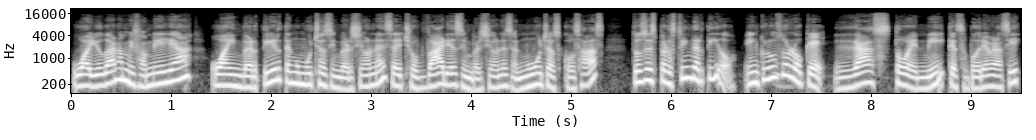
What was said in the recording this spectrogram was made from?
o a ayudar a mi familia o a invertir. Tengo muchas inversiones, he hecho varias inversiones en muchas cosas. Entonces, pero está invertido. Incluso lo que gasto en mí, que se podría ver así,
